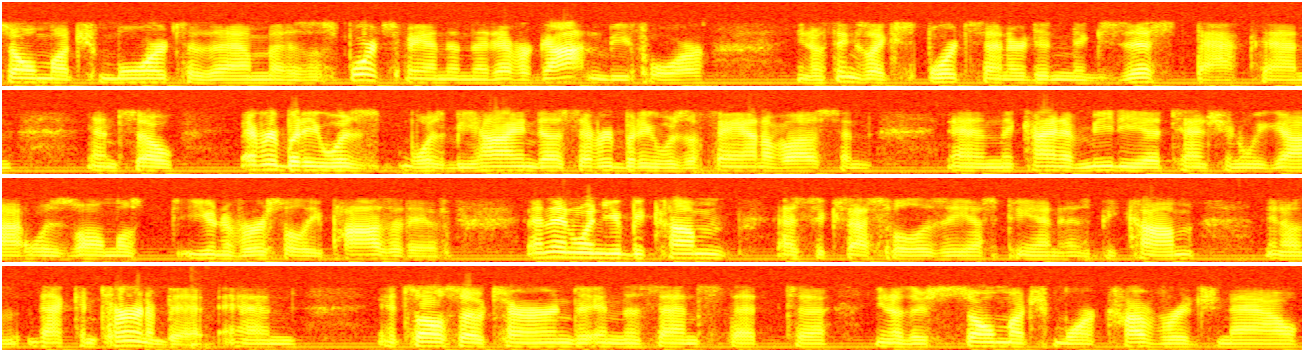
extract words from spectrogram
so much more to them as a sports fan than they'd ever gotten before you know things like SportsCenter didn't exist back then. And so everybody was was behind us. Everybody was a fan of us. And and the kind of media attention we got was almost universally positive. And then when you become as successful as ESPN has become you know that can turn a bit. And it's also turned in the sense that uh, you know there's so much more coverage now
